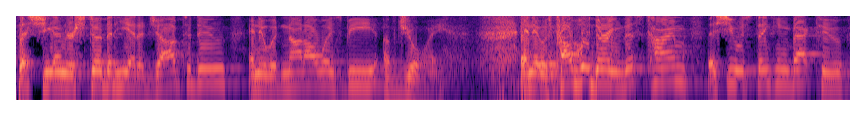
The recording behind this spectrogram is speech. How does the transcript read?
that she understood that he had a job to do and it would not always be of joy. And it was probably during this time that she was thinking back to,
